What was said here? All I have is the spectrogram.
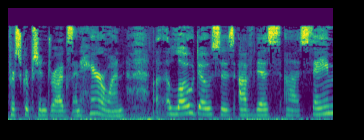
prescription drugs, and heroin. Uh, low doses of this uh, same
